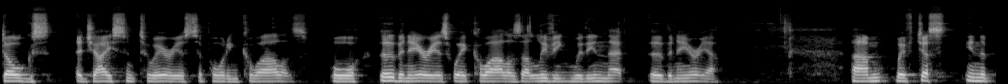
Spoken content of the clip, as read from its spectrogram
dogs adjacent to areas supporting koalas or urban areas where koalas are living within that urban area. Um, we've just in the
